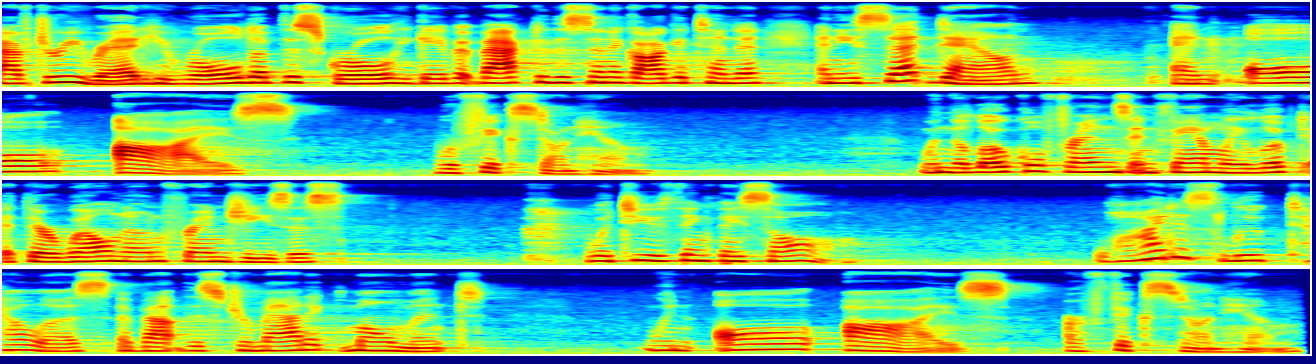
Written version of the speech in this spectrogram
After he read, he rolled up the scroll, he gave it back to the synagogue attendant, and he sat down, and all eyes were fixed on him. When the local friends and family looked at their well known friend Jesus, what do you think they saw? Why does Luke tell us about this dramatic moment when all eyes are fixed on him?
